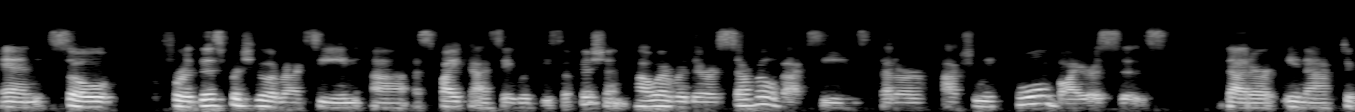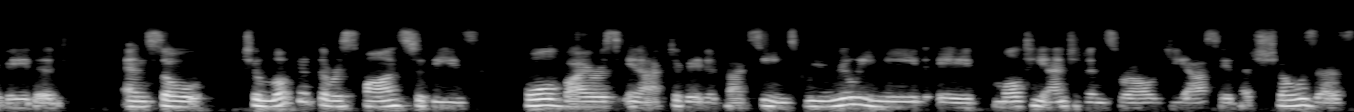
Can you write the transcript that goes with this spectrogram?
And so for this particular vaccine, uh, a spike assay would be sufficient. However, there are several vaccines that are actually whole viruses that are inactivated. And so to look at the response to these whole virus inactivated vaccines, we really need a multi-antigen serology assay that shows us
